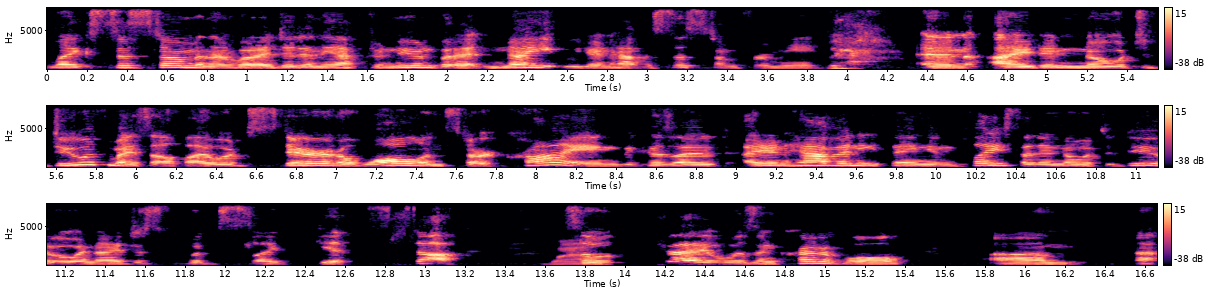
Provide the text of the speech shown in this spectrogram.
like system and then what I did in the afternoon, but at night we didn't have a system for me. Yeah. And I didn't know what to do with myself. I would stare at a wall and start crying because I, I didn't have anything in place. I didn't know what to do. And I just would like get stuck. Wow. So it was incredible. Um, I,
